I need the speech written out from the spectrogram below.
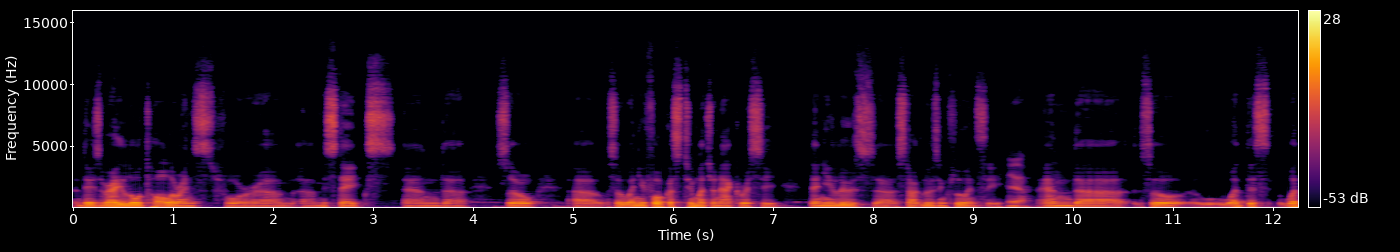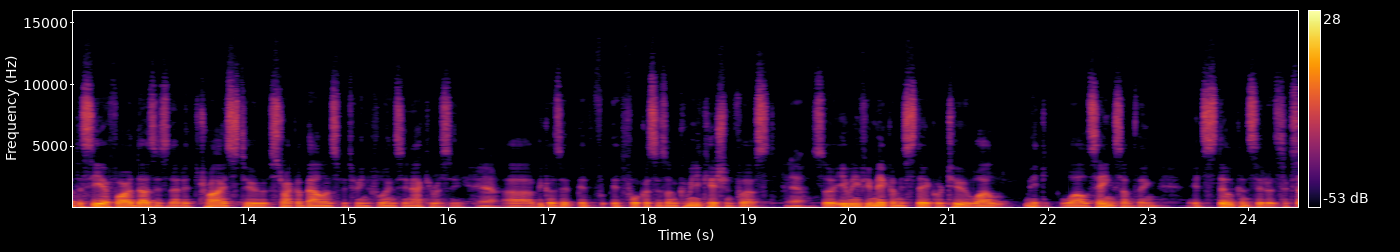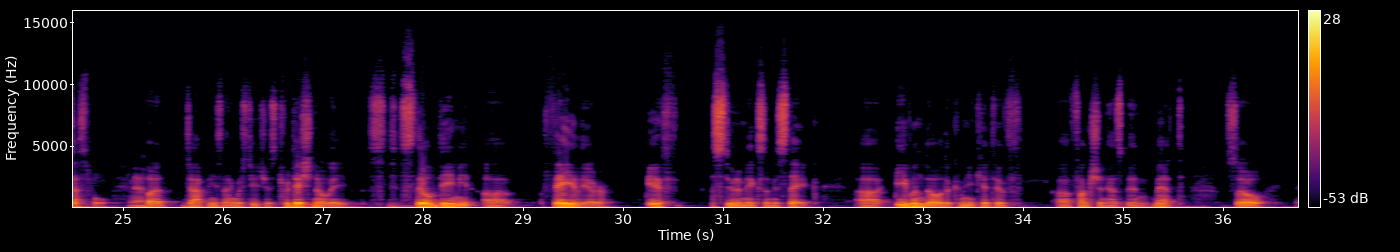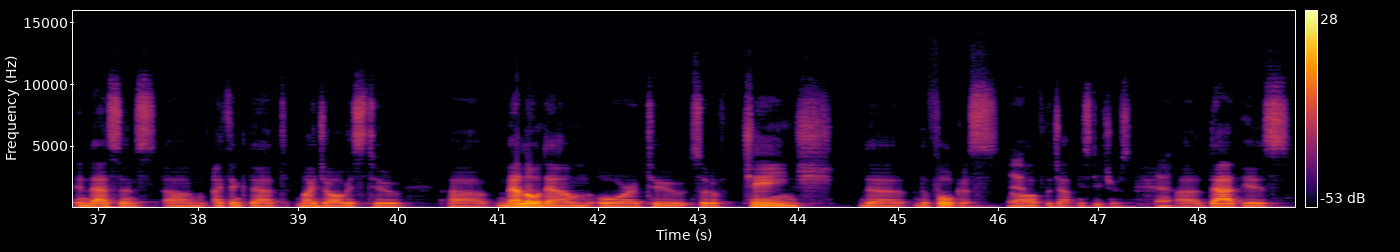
there's very low tolerance for um, uh, mistakes. And uh, so, uh, so when you focus too much on accuracy, then you lose, uh, start losing fluency. Yeah. And uh, so, what this, what the CFR does is that it tries to strike a balance between fluency and accuracy, Yeah. uh, because it, it, it focuses on communication first. Yeah. So even if you make a mistake or two while make, while saying something, it's still considered successful. Yeah. But Japanese language teachers traditionally still deem it a failure if a student makes a mistake, uh, even though the communicative uh, function has been met. So in that sense, um, I think that my job is to uh, mellow down or to sort of change the the focus Yeah. of the Japanese teachers. Yeah. Uh, that is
